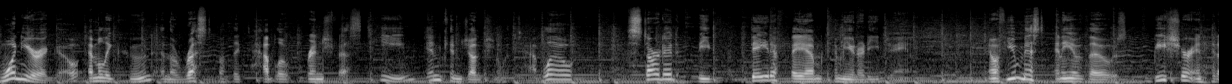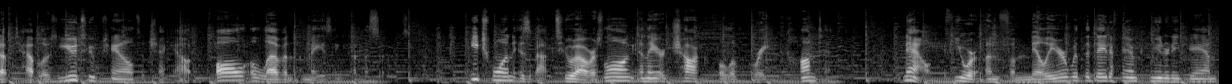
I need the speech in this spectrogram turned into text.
One year ago, Emily Kund and the rest of the Tableau Fringe Fest team, in conjunction with Tableau, started the Data Fam Community Jam. Now, if you missed any of those, be sure and hit up Tableau's YouTube channel to check out all 11 amazing episodes. Each one is about two hours long and they are chock full of great content. Now, if you are unfamiliar with the Data Fam Community Jam,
